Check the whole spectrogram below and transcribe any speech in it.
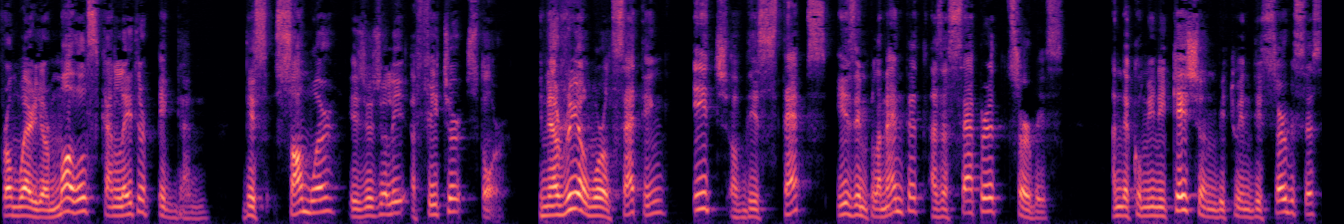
from where your models can later pick them. This somewhere is usually a feature store. In a real world setting, each of these steps is implemented as a separate service, and the communication between these services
